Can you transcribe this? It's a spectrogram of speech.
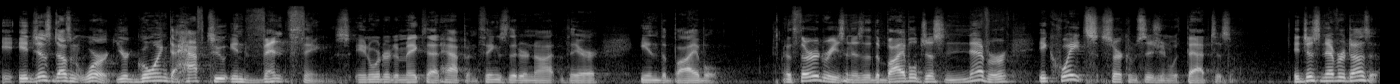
it just doesn't work. You're going to have to invent things in order to make that happen, things that are not there in the Bible. The third reason is that the Bible just never equates circumcision with baptism. It just never does it.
